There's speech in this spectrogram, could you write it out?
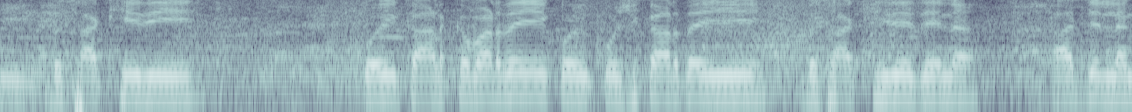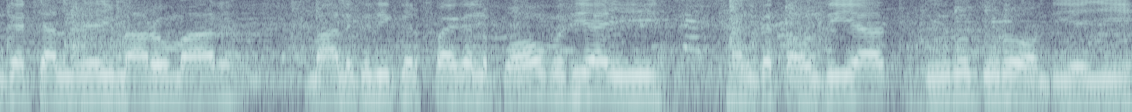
ਜੀ। ਵਿਸਾਖੀ ਦੀ ਕੋਈ ਕਣਕ ਵੜਦਾ ਜੀ ਕੋਈ ਕੁਛ ਕਰਦਾ ਜੀ। ਵਿਸਾਖੀ ਦੇ ਦਿਨ ਅੱਜ ਲੰਗਰ ਚੱਲ ਰਿਹਾ ਜੀ ਮਾਰੋ ਮਾਰ ਮਾਲਕ ਦੀ ਕਿਰਪਾ ਗੱਲ ਬਹੁਤ ਵਧੀਆ ਜੀ ਸੰਗਤ ਆਉਂਦੀ ਆ ਦੂਰੋਂ ਦੂਰੋਂ ਆਉਂਦੀ ਹੈ ਜੀ।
